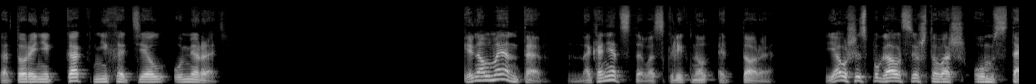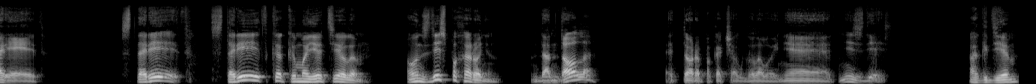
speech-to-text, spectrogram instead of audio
который никак не хотел умирать. Финалмента, наконец-то, воскликнул Этторе. Я уж испугался, что ваш ум стареет. Стареет, стареет, как и мое тело. Он здесь похоронен? Дандола? Эттора покачал головой. Нет, не здесь. А где?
